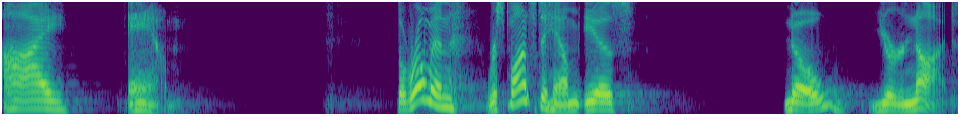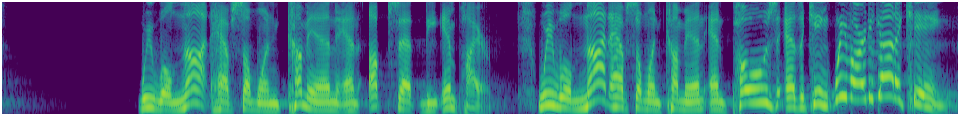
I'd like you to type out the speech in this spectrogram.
I am. The Roman response to him is, No, you're not. We will not have someone come in and upset the empire. We will not have someone come in and pose as a king. We've already got a king.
